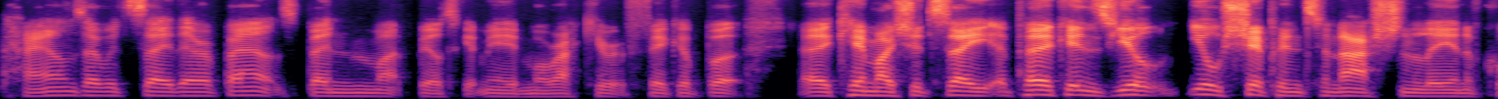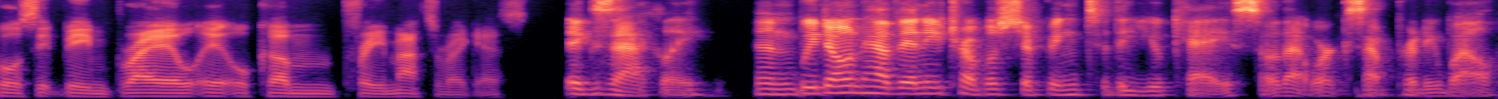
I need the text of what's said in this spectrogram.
pounds, I would say thereabouts. Ben might be able to get me a more accurate figure, but uh, Kim, I should say, uh, Perkins, you'll you'll ship internationally, and of course, it being Braille, it'll come free matter, I guess. Exactly, and we don't have any trouble shipping to the UK, so that works out pretty well.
